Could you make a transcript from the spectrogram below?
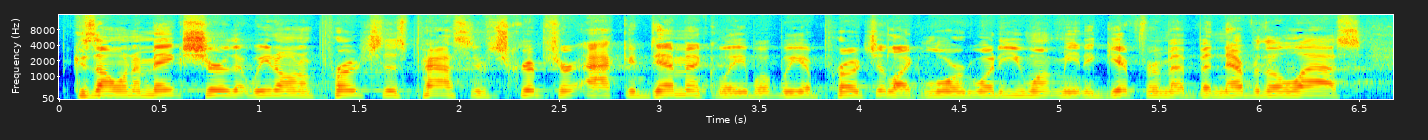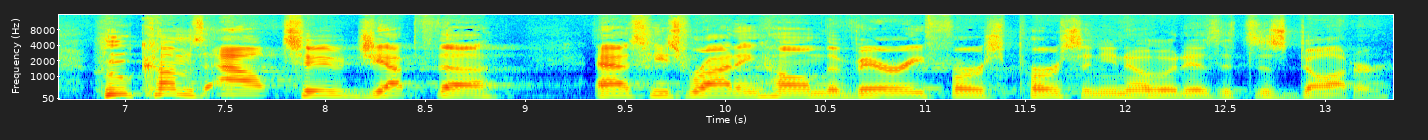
because I want to make sure that we don't approach this passage of scripture academically, but we approach it like, Lord, what do you want me to get from it? But nevertheless, who comes out to Jephthah as he's riding home? The very first person. You know who it is? It's his daughter.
